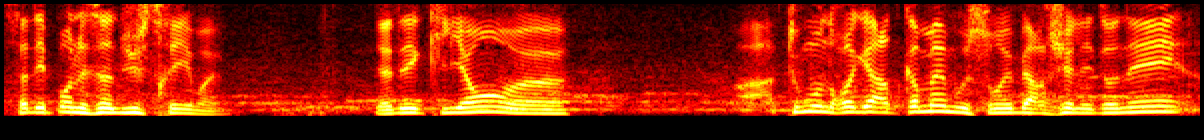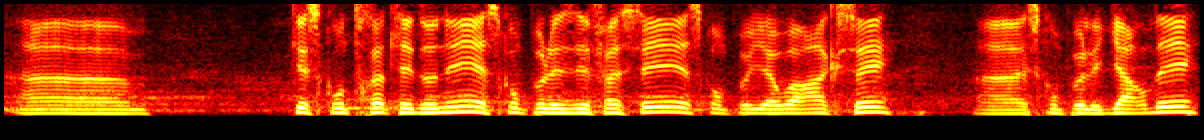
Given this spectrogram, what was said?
Ça dépend des industries. Ouais. Il y a des clients. euh, ah, tout le monde regarde quand même où sont hébergées les données. euh, Qu'est-ce qu'on traite les données Est-ce qu'on peut les effacer Est-ce qu'on peut y avoir accès Euh, Est-ce qu'on peut les garder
